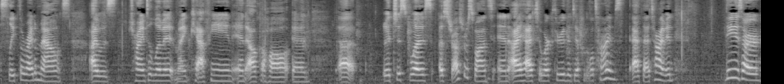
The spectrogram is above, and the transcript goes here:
sleep the right amounts, I was trying to limit my caffeine and alcohol, and uh, it just was a stress response. And i had to work through the difficult times at that time. And these are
